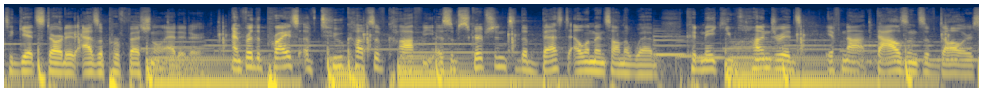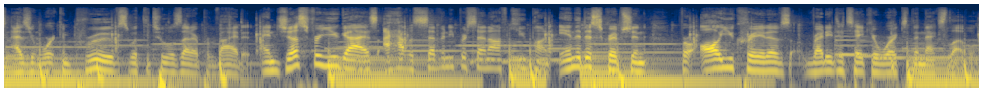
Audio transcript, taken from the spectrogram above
to get started as a professional editor. And for the price of two cups of coffee, a subscription to the best elements on the web could make you hundreds, if not thousands of dollars as your work improves with the tools that are provided. And just for you guys, I have a 70% off coupon in the description for all you creatives ready to take your work to the next level.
